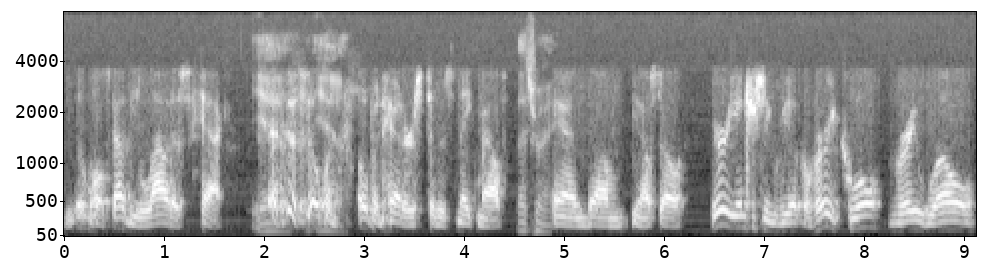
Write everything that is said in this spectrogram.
well it's got to be loud as heck. Yeah, open, yeah. open headers to the snake mouth. That's right. And um, you know so very interesting vehicle, very cool, very well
